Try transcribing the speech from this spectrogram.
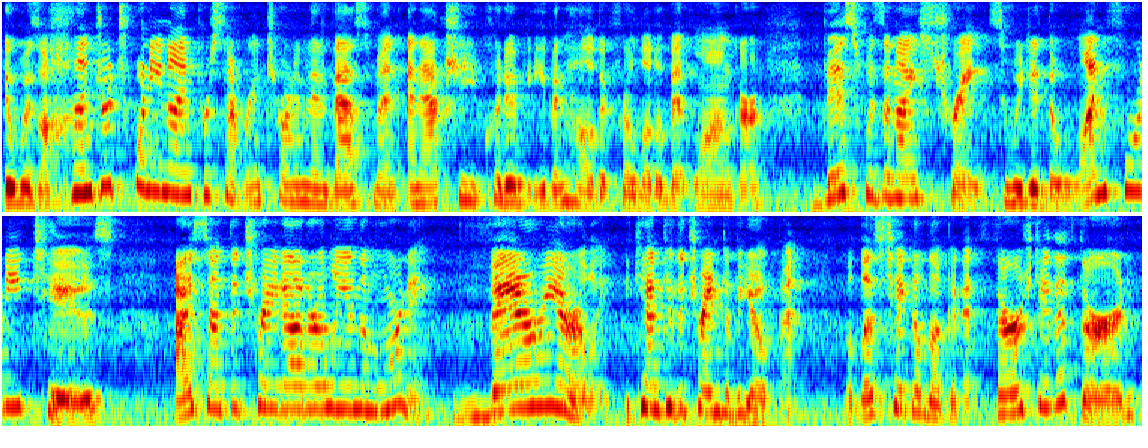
it was 129% return on investment, and actually you could have even held it for a little bit longer. This was a nice trade. So we did the 142s. I sent the trade out early in the morning, very early. You can't do the trade until the open. But let's take a look at it. Thursday the 3rd.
